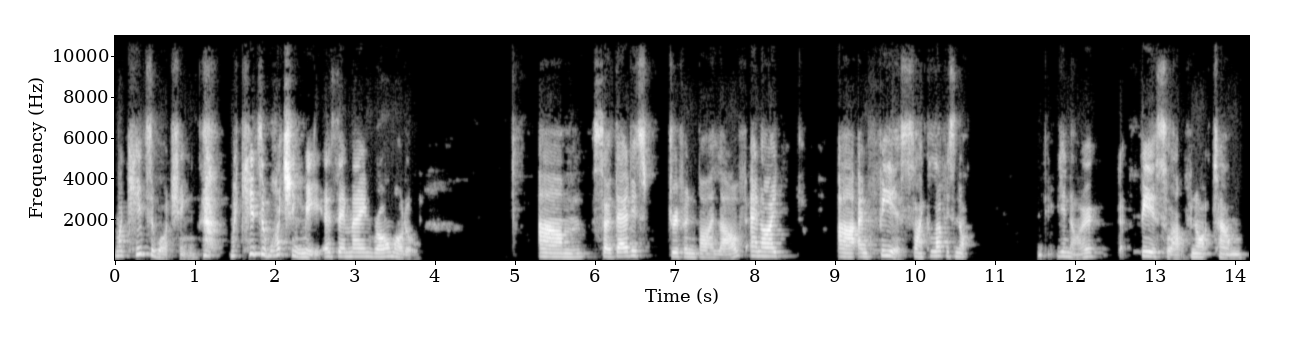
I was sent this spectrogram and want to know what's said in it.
My kids are watching. my kids are watching me as their main role model. Um, so that is driven by love, and I uh, and fierce. Like love is not, you know, fierce love, not um,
